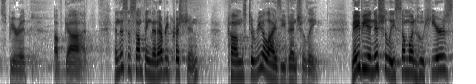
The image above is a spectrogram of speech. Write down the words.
Spirit of God. And this is something that every Christian comes to realize eventually. Maybe initially, someone who hears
